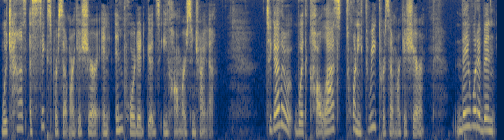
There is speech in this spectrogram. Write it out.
which has a 6% market share in imported goods e commerce in China. Together with Kaola's 23% market share, they would have been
